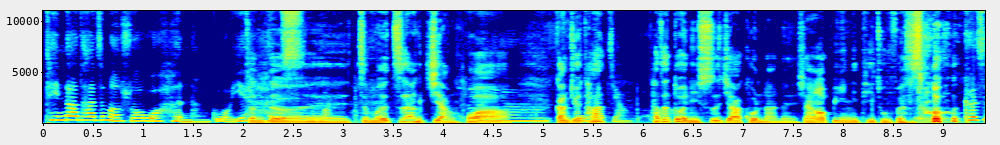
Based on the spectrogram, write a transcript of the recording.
听到他这么说，我很难过，也很真的失望。哎，怎么这样讲对话？啊感觉他不会讲他在话对你施加困难呢，想要逼你提出分手。可是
